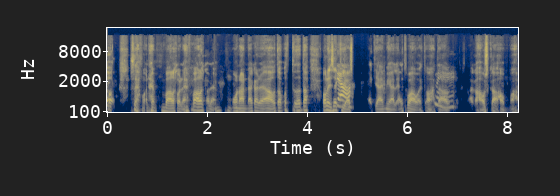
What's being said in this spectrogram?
joo. Semmoinen valkoinen, valkoinen munan näköinen auto, mutta tota, oli sekin jos että jäi mieleen, että vau, että ah, niin. tämä on aika hauskaa hommaa,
